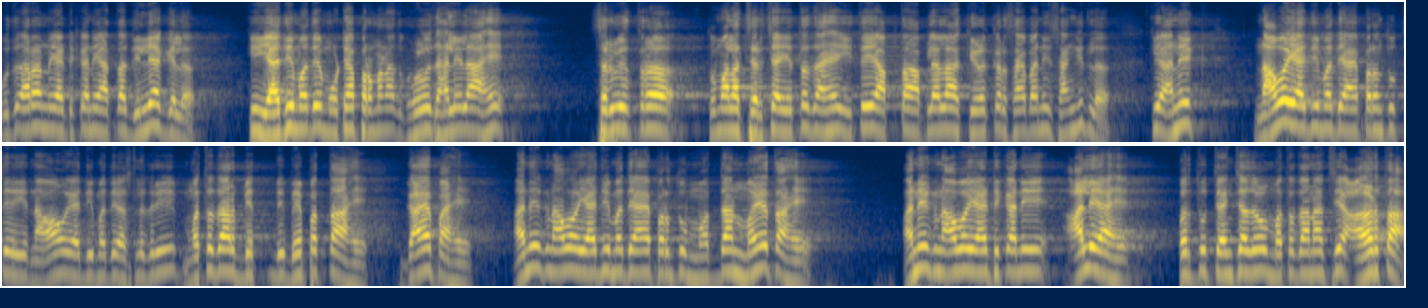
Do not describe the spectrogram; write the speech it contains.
उदाहरण या ठिकाणी आता दिल्या गेलं की यादीमध्ये मोठ्या प्रमाणात घोळ झालेला आहे. सर्वत्र तुम्हाला चर्चा येतच आहे. इथे आता आपल्याला केळकर साहेबांनी सांगितलं की अनेक नावं यादीमध्ये आहे परंतु ते नाव यादीमध्ये असलं तरी मतदार बे बे- बेपत्ता आहे गायब आहे. अनेक नावं यादीमध्ये आहे परंतु मतदान मयत आहे. अनेक नावं या ठिकाणी आले आहे. परंतु त्यांच्याजवळ मतदानाची अर्हता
